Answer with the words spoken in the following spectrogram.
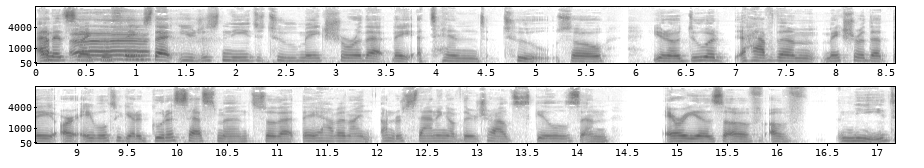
and it's like the things that you just need to make sure that they attend to. So, you know, do it, have them make sure that they are able to get a good assessment so that they have an understanding of their child's skills and areas of, of need.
